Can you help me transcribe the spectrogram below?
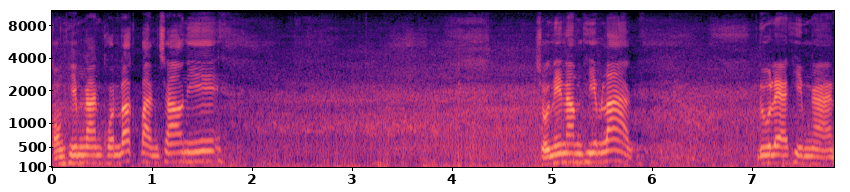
ของทีมงานคนรักปั่นเช้านี้ช่วงนี้นำทีมลาก ดูแลทีมงาน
